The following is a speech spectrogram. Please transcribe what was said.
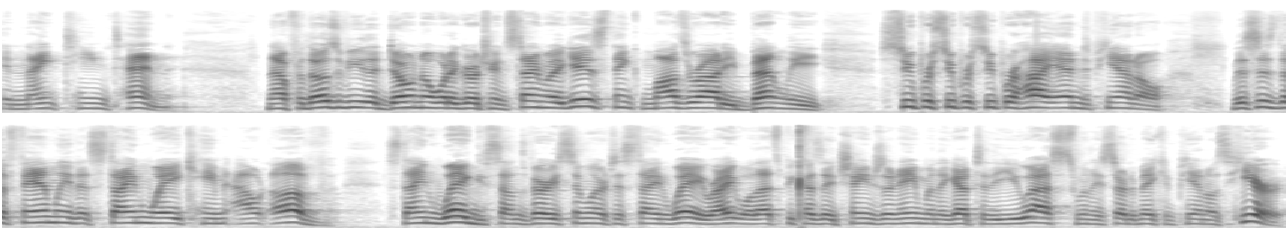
in 1910. Now, for those of you that don't know what a Grotrian Steinweg is, think Maserati, Bentley, super, super, super high end piano. This is the family that Steinway came out of. Steinweg sounds very similar to Steinway, right? Well, that's because they changed their name when they got to the US when they started making pianos here.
